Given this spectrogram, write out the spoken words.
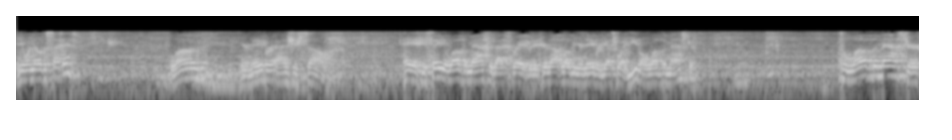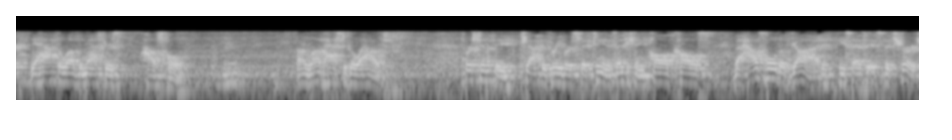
Anyone know the second? Love your neighbor as yourself. Hey, if you say you love the master, that's great. But if you're not loving your neighbor, guess what? You don't love the master. To love the master, you have to love the master's household. Our love has to go out 1 Timothy chapter 3 verse 15, it's interesting. Paul calls the household of God, he says it's the church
